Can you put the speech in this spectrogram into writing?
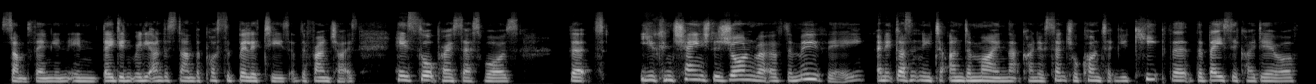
something in in they didn't really understand the possibilities of the franchise. His thought process was that you can change the genre of the movie and it doesn't need to undermine that kind of central concept. You keep the the basic idea of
